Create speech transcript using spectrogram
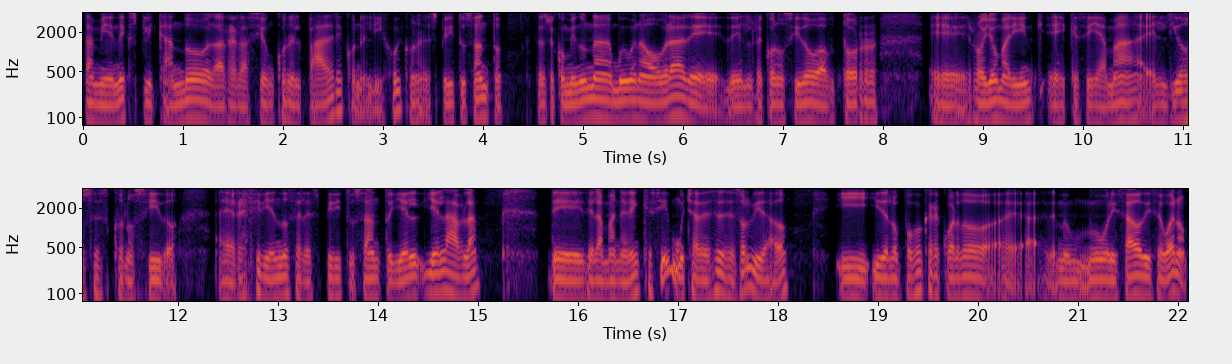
también explicando la relación con el Padre, con el Hijo y con el Espíritu Santo. Les recomiendo una muy buena obra de, del reconocido autor eh, Rollo Marín eh, que se llama El Dios desconocido, eh, refiriéndose al Espíritu Santo. Y él, y él habla de, de la manera en que sí, muchas veces es olvidado y, y de lo poco que recuerdo memorizado, dice, bueno,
